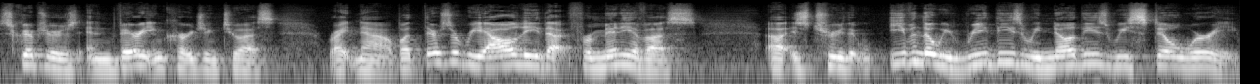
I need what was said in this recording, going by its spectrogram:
scriptures and very encouraging to us right now. But there's a reality that for many of us uh, is true that even though we read these and we know these, we still worry.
